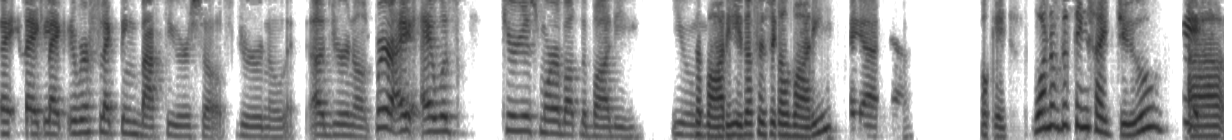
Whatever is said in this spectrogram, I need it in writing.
like like like reflecting back to yourself, journal, uh, journal. But I I was curious more about the body. The body, the physical body. yeah. yeah. Okay. One of the things I do, Hey, uh,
